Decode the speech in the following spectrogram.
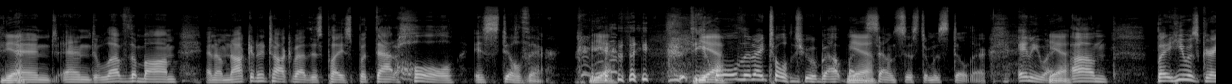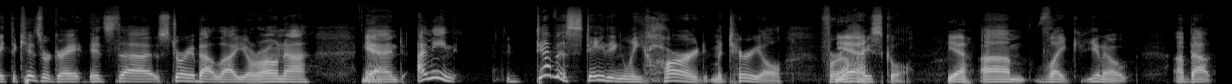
Yeah. and and love the mom, and I'm not going to talk about this place. But that hole is still there. yeah, the Yeah. hole that I told you about by Yeah. the sound system was still there. Anyway, Yeah. um, but he was great. The kids were great. It's the story about La Llorona, and I mean, devastatingly hard material for a high school yeah, um, like you know about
